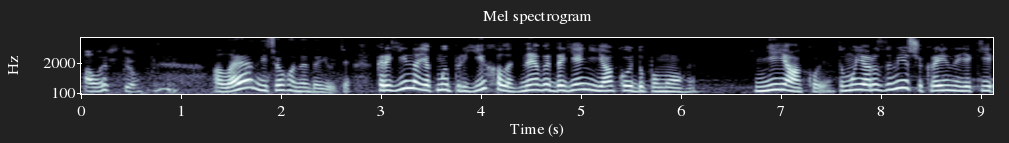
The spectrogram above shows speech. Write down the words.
Але що? але нічого не дають. Країна, як ми приїхали, не видає ніякої допомоги. Ніякої. Тому я розумію, що країни, які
